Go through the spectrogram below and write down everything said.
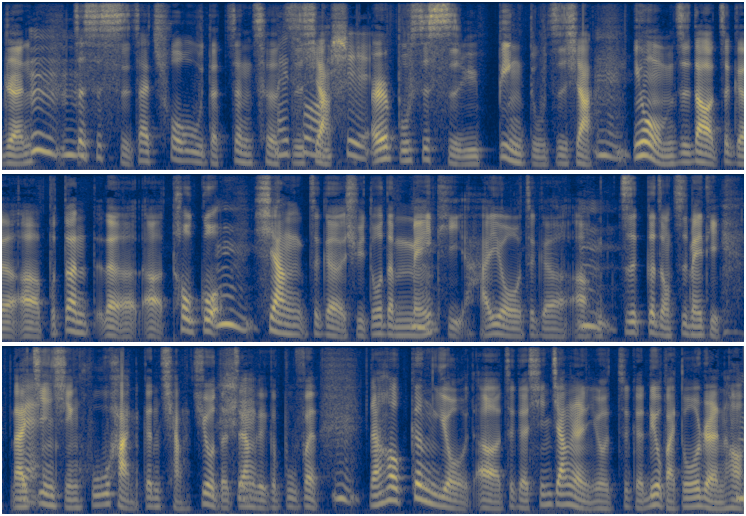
人，嗯嗯，这是死在错误的政策之下，是，而不是死于病毒之下。嗯，因为我们知道这个呃，不断的呃，透过像这个许多的媒体，还有这个呃自各种自媒体来进行呼喊跟抢救的这样的一个部分。嗯，然后更有呃这个新疆人有这个六百多人哈，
